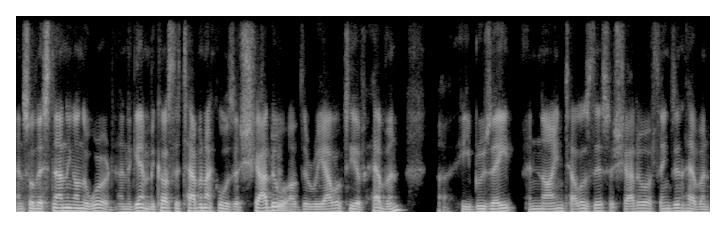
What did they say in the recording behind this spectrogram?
and so they're standing on the word. And again, because the tabernacle was a shadow of the reality of heaven, Uh, Hebrews 8 and 9 tell us this a shadow of things in heaven.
